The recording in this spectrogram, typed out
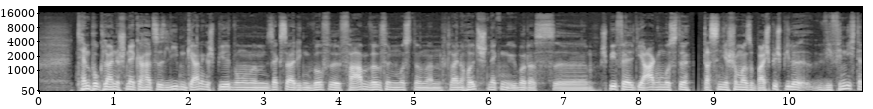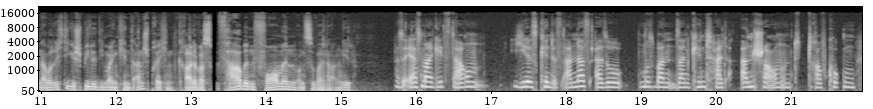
Tempo kleine Schnecke hat es liebend gerne gespielt, wo man mit einem sechsseitigen Würfel Farben würfeln musste und dann kleine Holzschnecken über das äh, Spielfeld jagen musste. Das sind ja schon mal so Beispielspiele. Wie finde ich denn aber richtige Spiele, die mein Kind ansprechen? Gerade was Farben, Formen und so weiter angeht. Also erstmal geht es darum, jedes Kind ist anders, also muss man sein Kind halt anschauen und drauf gucken,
